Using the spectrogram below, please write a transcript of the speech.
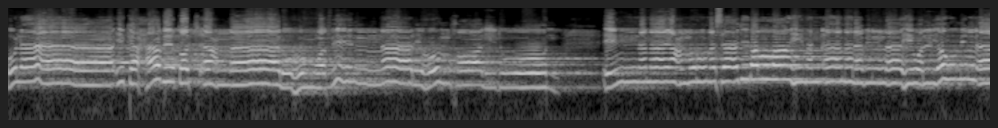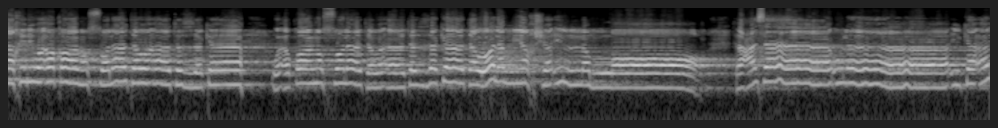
أولئك حبطت أعمالهم وفي النار هم خالدون. إنما يعمر مساجد الله من آمن بالله واليوم الآخر وأقام الصلاة وآتى الزكاة وأقام الصلاة وآتى الزكاة ولم يخش إلا الله. فعسى أولئك أن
